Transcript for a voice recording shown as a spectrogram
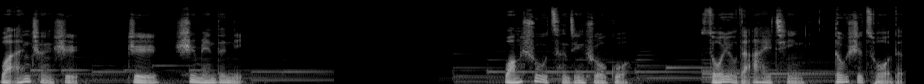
晚安，城市，致失眠的你。王树曾经说过：“所有的爱情都是错的，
